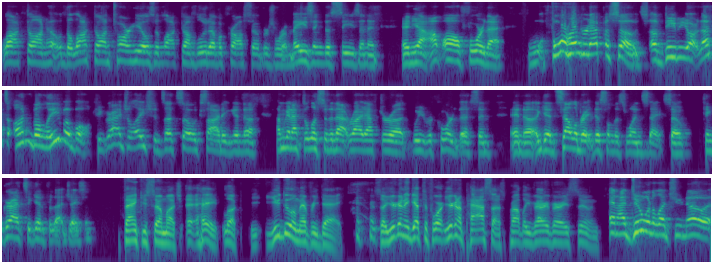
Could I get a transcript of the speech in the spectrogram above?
Locked On. The Locked On Tar Heels and Locked On Blue Devil crossovers were amazing this season, and and yeah, I'm all for that. 400 episodes of DBR. That's unbelievable. Congratulations. That's so exciting. And uh, I'm going to have to listen to that right after uh, we record this and, and uh, again, celebrate this on this Wednesday. So congrats again for that, Jason. Thank you so much. Hey, look, you do them every day. So you're going to get to four. You're going to pass us probably very, very soon. And I do want to let you know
